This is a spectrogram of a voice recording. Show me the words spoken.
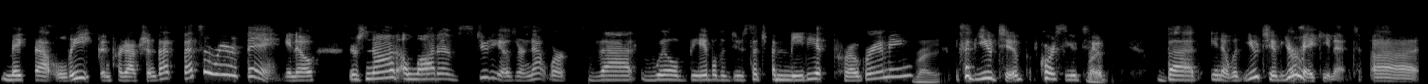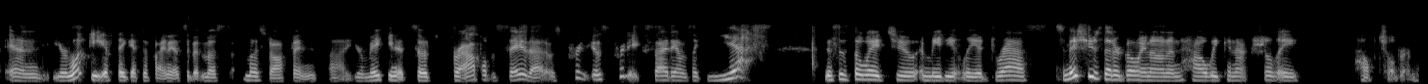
make that leap in production. That that's a rare thing, you know. There's not a lot of studios or networks that will be able to do such immediate programming Right. except YouTube, of course, YouTube. Right. But you know, with YouTube, you're making it, uh, and you're lucky if they get to finance it. But most most often, uh, you're making it. So for Apple to say that, it was pretty it was pretty exciting. I was like, yes, this is the way to immediately address some issues that are going on and how we can actually help children.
